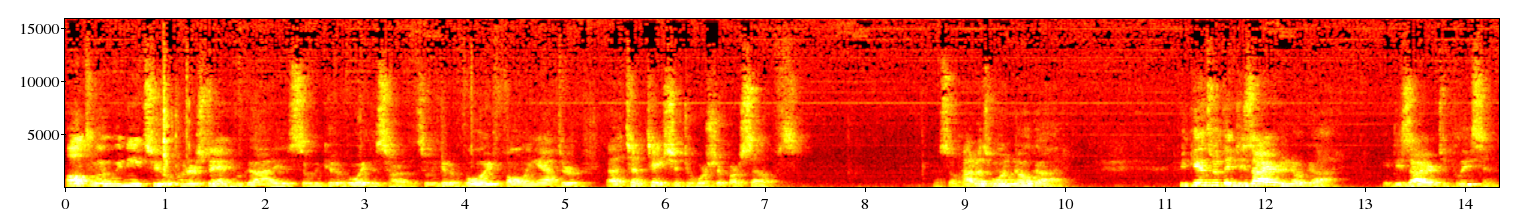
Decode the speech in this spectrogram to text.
ultimately, we need to understand who God is so we could avoid this harlot, so we could avoid falling after uh, temptation to worship ourselves. And so, how does one know God? It begins with a desire to know God, a desire to please Him.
